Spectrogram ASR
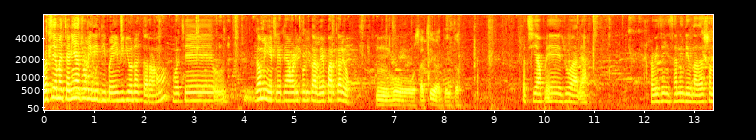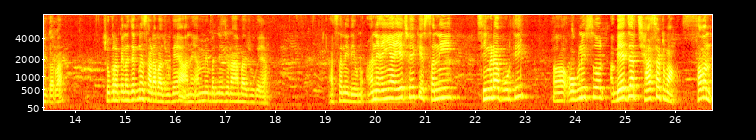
વચ્ચે અમે ચણિયા ચોળી લીધી પણ એ વીડિયો ન કરવાનો વચ્ચે ગમી એટલે ત્યાં વળી થોડીક વાર વેપાર કર્યો. હમ હો સાચી વાત એ તો. પછી આપણે જોવા આવ્યા હવે જઈ શનિદેવના દર્શન કરવા. છોકરા પહેલાં જગ્નશાળા બાજુ ગયા અને અમે બંને જણા આ બાજુ ગયા. આ શનિદેવનું. અને અહીંયા એ છે કે શનિ સિંગડાપુરથી ઓગણીસો બે હજાર છાસઠમાં સંવંત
